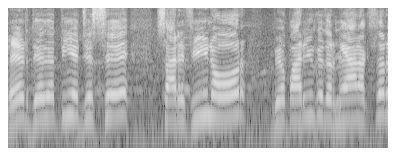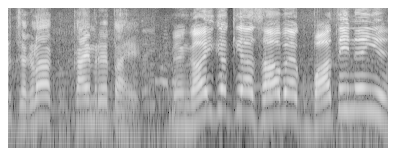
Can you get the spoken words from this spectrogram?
रेट दे देती है जिससे सार्फिन और व्यापारियों के दरमियान अक्सर झगड़ा कायम रहता है। महँगाई का क्या हिसाब है? बात ही नहीं है।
